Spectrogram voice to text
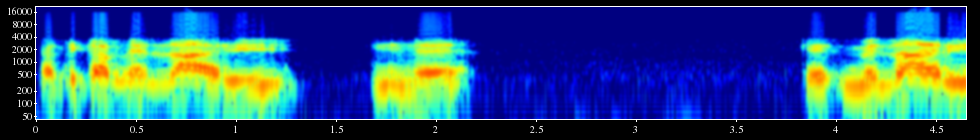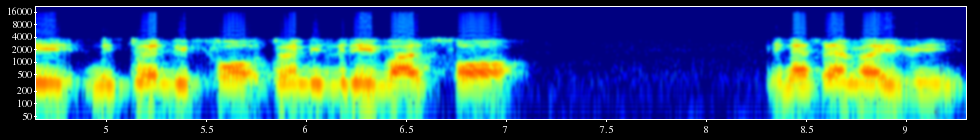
katika mezari nne mezari ni 24 23 verse 4 inasema hivi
